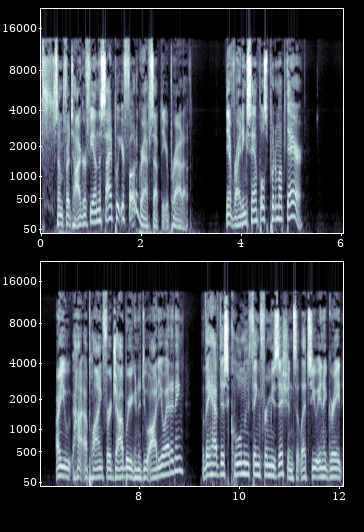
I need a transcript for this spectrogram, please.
some photography on the side? Put your photographs up that you're proud of. You have writing samples? Put them up there. Are you applying for a job where you're going to do audio editing? They have this cool new thing for musicians that lets you integrate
